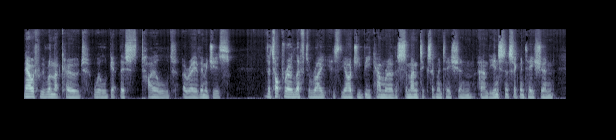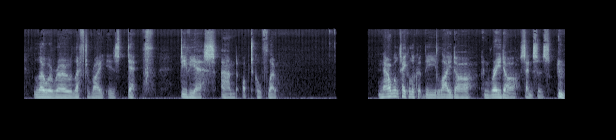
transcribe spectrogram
Now if we run that code we'll get this tiled array of images. The top row left to right is the RGB camera, the semantic segmentation and the instance segmentation. Lower row left to right is depth, DVS and optical flow. Now we'll take a look at the LiDAR and radar sensors.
